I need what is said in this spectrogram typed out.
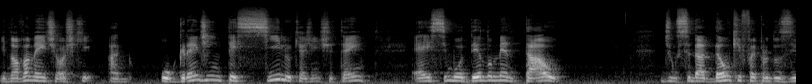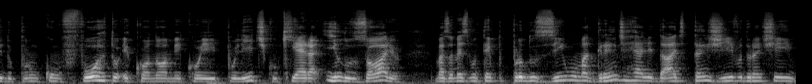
E novamente, eu acho que a, o grande empecilho que a gente tem é esse modelo mental de um cidadão que foi produzido por um conforto econômico e político que era ilusório, mas ao mesmo tempo produziu uma grande realidade tangível durante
